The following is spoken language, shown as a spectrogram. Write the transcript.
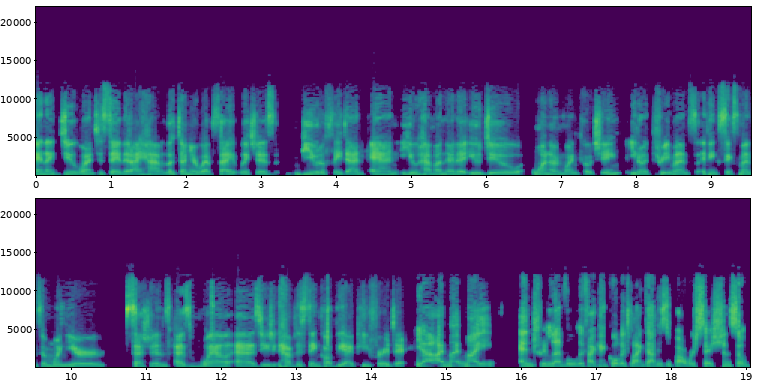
And I do want to say that I have looked on your website, which is beautifully done. And you have on there that you do one on one coaching, you know, three months, I think six months, and one year sessions, as well as you have this thing called VIP for a day. Yeah, I, my, my entry level, if I can call it like that, is a power session. So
